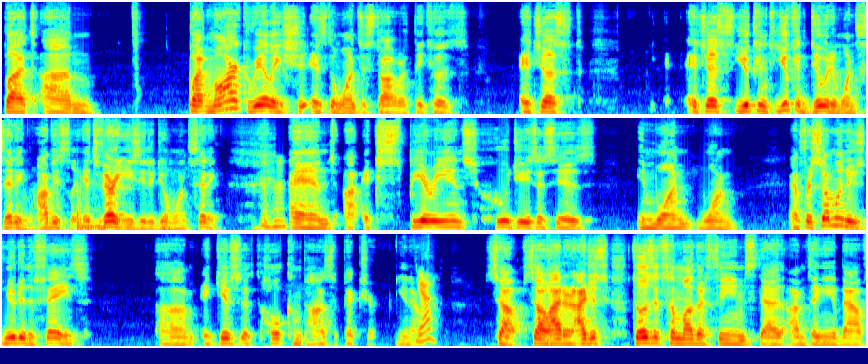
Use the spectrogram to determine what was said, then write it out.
but um, but Mark really sh- is the one to start with because it just it just you can you can do it in one sitting obviously. Mm-hmm. it's very easy to do in one sitting. Mm-hmm. and uh, experience who jesus is in one one. And for someone who's new to the faith um, it gives a whole composite picture you know? Yeah. So so i don't know. I just those are some other themes that i'm thinking about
